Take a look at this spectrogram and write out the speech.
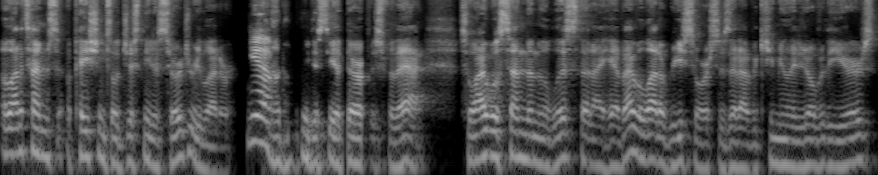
a lot of times uh, a patient will just need a surgery letter. Yeah. need to see a therapist for that. So I will send them the list that I have. I have a lot of resources that I've accumulated over the years.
